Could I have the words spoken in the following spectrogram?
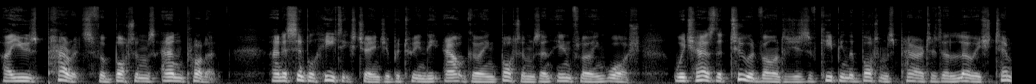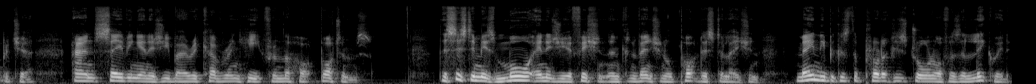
I use parrots for bottoms and product, and a simple heat exchanger between the outgoing bottoms and inflowing wash, which has the two advantages of keeping the bottoms parrot at a lowish temperature and saving energy by recovering heat from the hot bottoms. The system is more energy efficient than conventional pot distillation, mainly because the product is drawn off as a liquid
